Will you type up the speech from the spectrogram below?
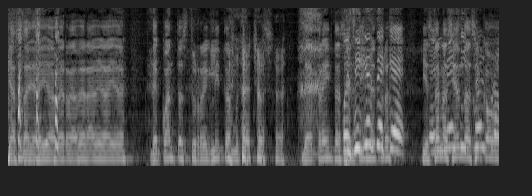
Ya está ahí, a ver, a ver, a ver. ¿De cuánto es tu reglita, muchachos? De 30 pues centímetros. que y están haciendo así como,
